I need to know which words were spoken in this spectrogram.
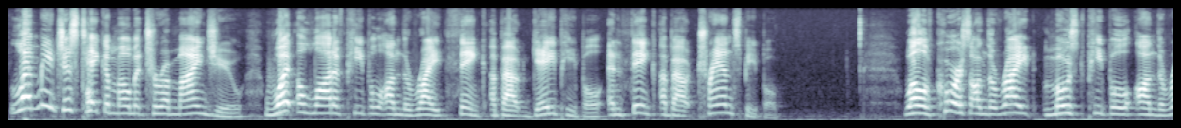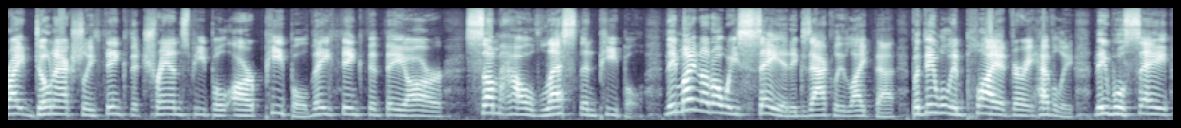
let me just take a moment to remind you what a lot of people on the right think about gay people and think about trans people. Well, of course, on the right, most people on the right don't actually think that trans people are people. They think that they are somehow less than people. They might not always say it exactly like that, but they will imply it very heavily. They will say,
